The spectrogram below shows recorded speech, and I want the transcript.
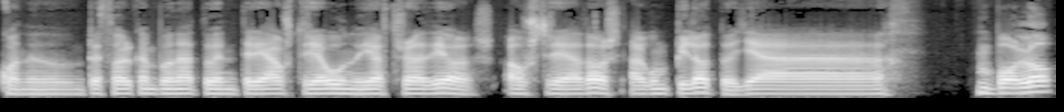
cuando empezó el campeonato entre Austria 1 y Austria 2, Austria 2, algún piloto ya voló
